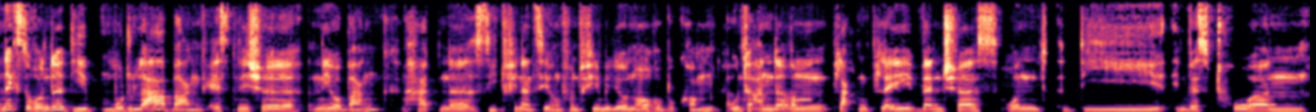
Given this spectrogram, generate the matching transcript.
Nächste Runde, die Modularbank, estnische Neobank, hat eine Seed-Finanzierung von 4 Millionen Euro bekommen. Unter anderem Plug and Play Ventures und die Investoren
